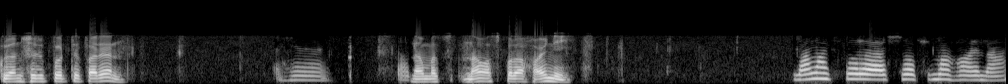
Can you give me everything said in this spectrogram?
কোরআন শরীফ পড়তে পারেন? হ্যাঁ। নামাজ নামাজ পড়া হয়নি? নামাজ পড়া সবসময় হয় না।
